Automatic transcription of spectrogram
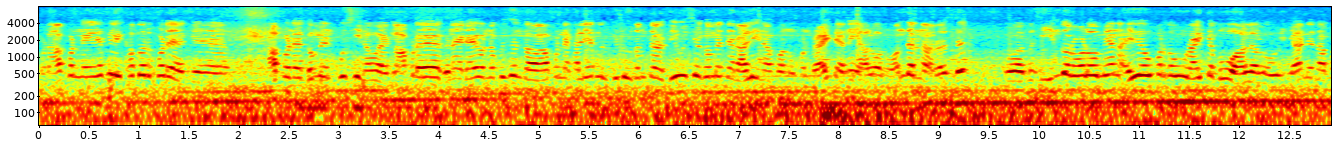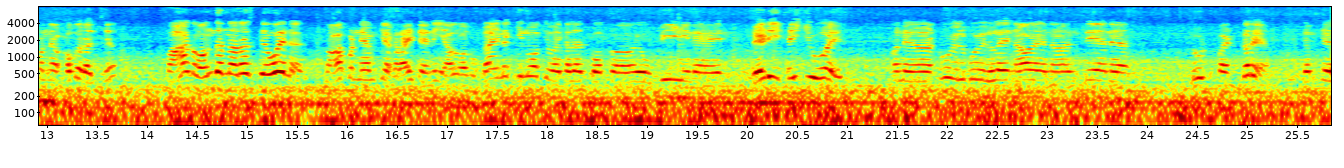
પણ આપણને એટલી ખબર પડે કે આપણે ગમે પૂછી ન હોય, એટલે આપણે ઘણા ડ્રાઈવરને પૂછ્યું તો આપણને ખાલી એટલું કીધું, તમે દિવસે ગમે ત્યારે હાલી નાખવાનું, પણ રાઈટે નહીં હાલવાનું. અંદરના રસ્તે પછી ઇન્દોર વાળો મેન હાઈવે ઉપર તો હું રાઈતે બહુ હાલેલો હોય. જાણે તો આપણને ખબર જ છે. પણ આ તો અંદરના રસ્તે હોય ને, તો આપણને એમ ક્યાંક રાઈતે નહીં હાલવાનું. કાંઈ નક્કી ન કહેવાય, કદાચ કોઈક એવું પીને રેડી થઈ ગયું હોય અને ટોયલ બોયલ લઈને આવે ને તે એને લૂંટપાટ કરે. જેમ કે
